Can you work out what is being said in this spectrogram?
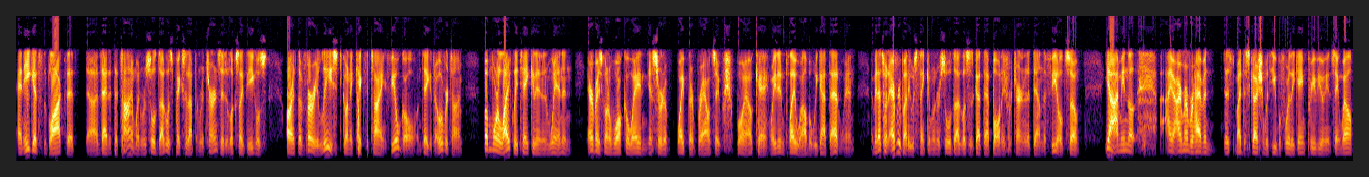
and he gets the block that uh, that at the time when Rasul Douglas picks it up and returns it, it looks like the Eagles are at the very least going to kick the tying field goal and take it to overtime, but more likely take it in and win. And everybody's going to walk away and just sort of wipe their brow and say, "Boy, okay, well, he didn't play well, but we got that win." I mean, that's what everybody was thinking when Rasul Douglas has got that ball and he's returning it down the field. So, yeah, I mean, the, I, I remember having this, my discussion with you before the game, previewing and saying, well,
